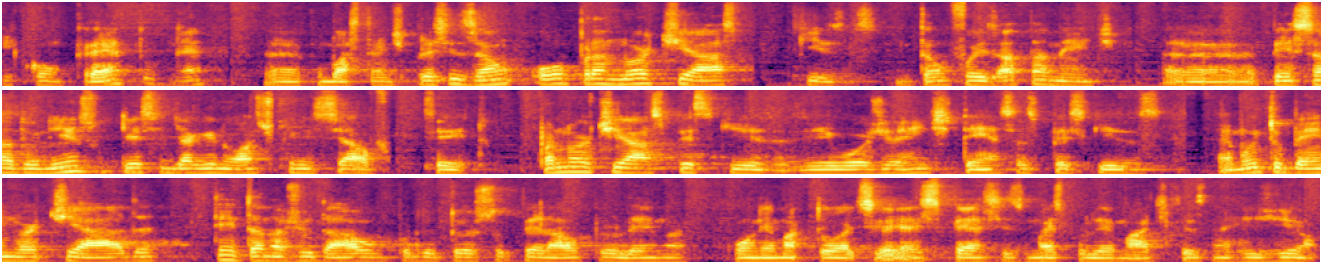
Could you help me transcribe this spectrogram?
e concreto, né, uh, com bastante precisão, ou para nortear as pesquisas. Então, foi exatamente uh, pensando nisso que esse diagnóstico inicial foi feito para nortear as pesquisas. E hoje a gente tem essas pesquisas é muito bem norteada, tentando ajudar o produtor a superar o problema com nematóides as espécies mais problemáticas na região.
